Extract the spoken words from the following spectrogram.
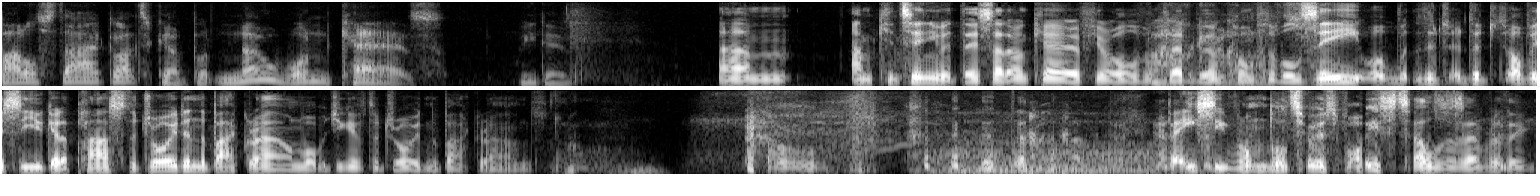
Battlestar Galactica, but no one cares. We do. Um, I'm continuing with this. I don't care if you're all incredibly uncomfortable. Z, well, the, the, obviously you get a pass. The droid in the background. What would you give the droid in the background? Oh. the Bassy rumble to his voice tells us everything.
